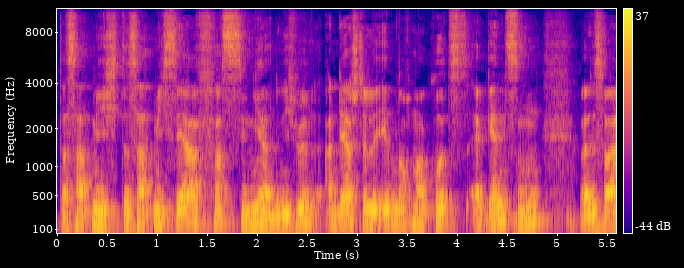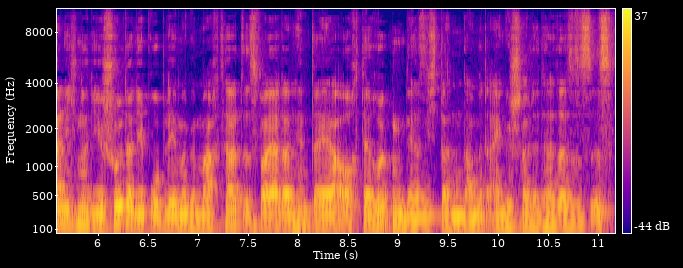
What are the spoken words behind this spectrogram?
das hat mich, das hat mich sehr fasziniert. Und ich will an der Stelle eben noch mal kurz ergänzen, weil es war ja nicht nur die Schulter, die Probleme gemacht hat, es war ja dann hinterher auch der Rücken, der sich dann damit eingeschaltet hat. Also es ist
